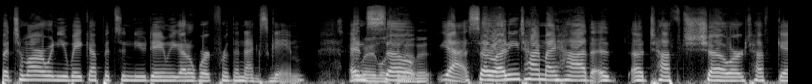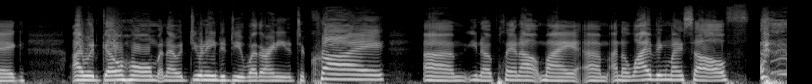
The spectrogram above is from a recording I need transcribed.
but tomorrow when you wake up, it's a new day and we got to work for the next Mhm. game. It's a good And way of looking at so yeah, so anytime I had a, a tough show or tough gig, I would go home and I would do what I needed to do, whether I needed to cry, um, you know, plan out my um, unaliving myself.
